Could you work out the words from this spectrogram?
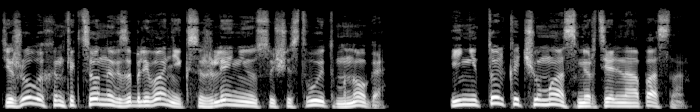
Тяжелых инфекционных заболеваний, к сожалению, существует много – и не только чума смертельно опасна.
